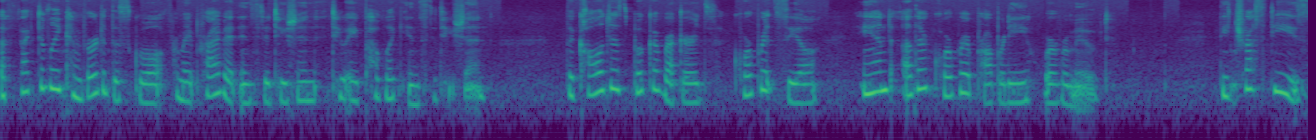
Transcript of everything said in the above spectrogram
effectively converted the school from a private institution to a public institution. The college's book of records, corporate seal, and other corporate property were removed. The trustees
